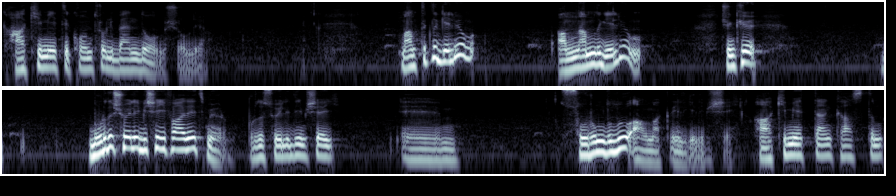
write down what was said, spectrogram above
Hakimiyeti, kontrolü bende olmuş oluyor. Mantıklı geliyor mu? Anlamlı geliyor mu? Çünkü burada şöyle bir şey ifade etmiyorum. Burada söylediğim şey e, sorumluluğu almakla ilgili bir şey. Hakimiyetten kastım,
